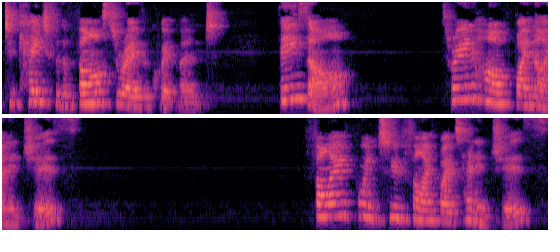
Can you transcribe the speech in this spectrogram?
to cater for the vast array of equipment. These are 3.5 by 9 inches, 5.25 by 10 inches,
